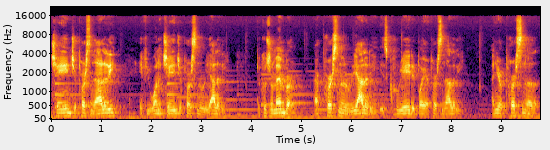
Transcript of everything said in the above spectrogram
Change your personality if you want to change your personal reality. Because remember, our personal reality is created by our personality. And your personal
